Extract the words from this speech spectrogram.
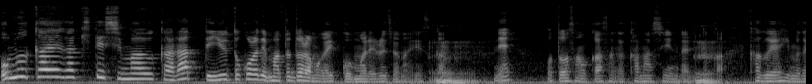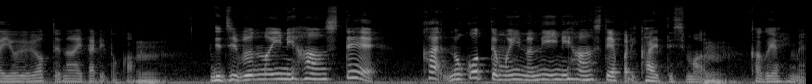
お迎えが来てしまうからっていうところでまたドラマが一個生まれるじゃないですか、うん。ね。お父さんお母さんが悲しんだりとか、うん。かぐや姫がよよよって泣いたりとか、うん。で自分の意に反してか残ってもいいのに意に反してやっぱり帰ってしまう、うんかぐや姫。っ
